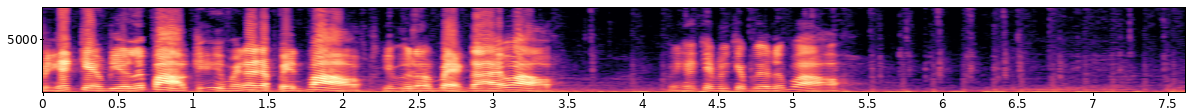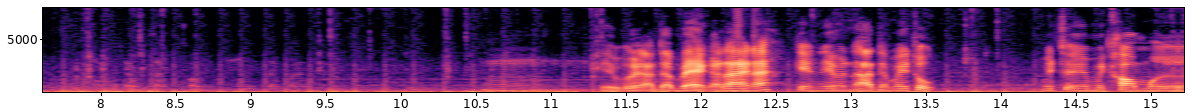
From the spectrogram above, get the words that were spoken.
เป็นแค่เกมเดียวหรือเปล่าเกมอื่นไม่น่าจะเป็นเปล่าเกมอื่นเราแบกได้เปล่าเป็นแค่เกมนี้เกมเดียวหรือเปล่า มเกมอื่นอาจจะแบกก็ได้นะ เกมนี้มันอาจจะไม่ถูก ไม่เจอไม่เข้ามือ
